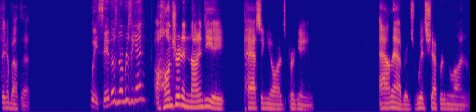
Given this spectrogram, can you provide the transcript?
Think about that. Wait, say those numbers again. 198 passing yards per game on average with Shepard in the lineup.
